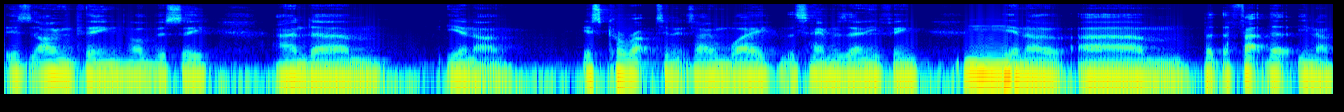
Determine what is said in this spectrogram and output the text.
its own thing, obviously, and um, you know, it's corrupt in its own way, the same as anything, Mm. you know. Um, but the fact that you know,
